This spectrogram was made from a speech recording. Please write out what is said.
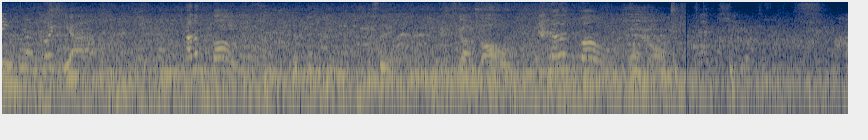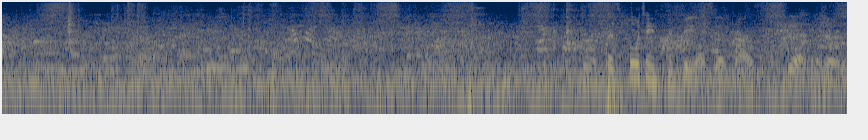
Lighting's not good here. How the bulbs? Let's see. It's going bold. How the bulbs? Going bold. It says 1450 Aussie price. Yeah, let me go with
